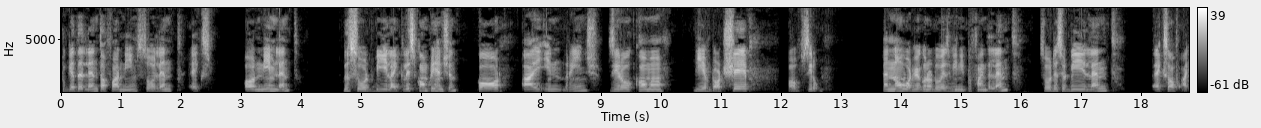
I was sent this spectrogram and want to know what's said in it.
to get the length of our names. So length x or name length this would be like list comprehension for i in range 0 comma df dot shape of 0 and now what we're going to do is we need to find the length. So this would be length x of i.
